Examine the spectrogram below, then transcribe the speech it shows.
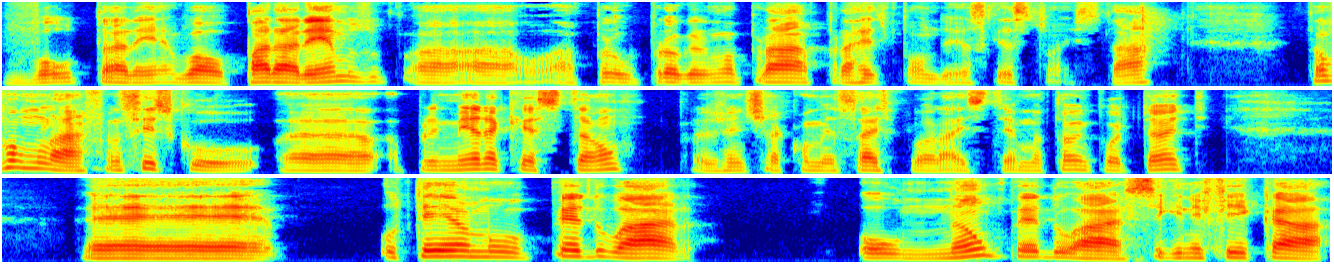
voltaremos, well, pararemos o, a, a, o programa para responder as questões, tá? Então vamos lá, Francisco. Uh, a primeira questão, para a gente já começar a explorar esse tema tão importante, é, o termo perdoar ou não perdoar significa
